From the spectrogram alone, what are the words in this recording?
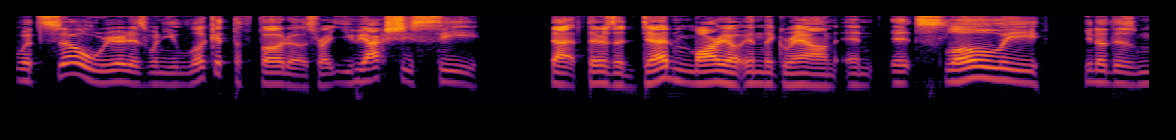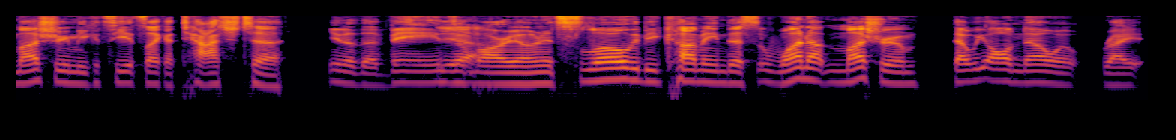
What's so weird is when you look at the photos, right? You actually see that there's a dead Mario in the ground and it slowly, you know, this mushroom, you can see it's like attached to, you know, the veins Yeah. of Mario and it's slowly becoming this one-up mushroom that we all know, right?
